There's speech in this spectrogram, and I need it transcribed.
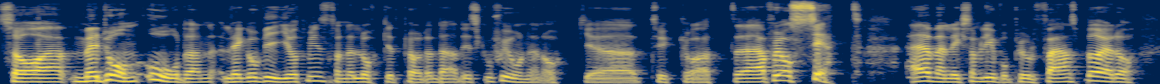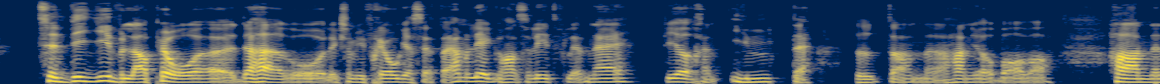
Så eh, med de orden lägger vi åtminstone locket på den där diskussionen och eh, tycker att, eh, för jag har sett även liksom Liverpool-fans börja då tvivla på eh, det här och liksom ifrågasätta, ja men lägger han sig lite för lätt? Nej, det gör han inte. Utan eh, han gör bara vad han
